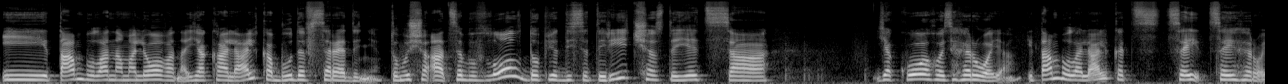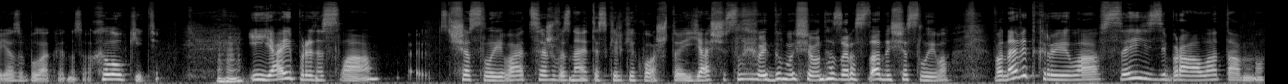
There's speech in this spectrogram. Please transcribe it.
І там була намальована, яка лялька буде всередині. Тому що, а, це був лол до 50-річчя, здається, якогось героя. І там була лялька, цей, цей герой, я забула, як він називав, Hello Kitty. І я її принесла е, щаслива. Це ж ви знаєте, скільки коштує. Я щаслива і думаю, що вона зараз стане щаслива. Вона відкрила, все її зібрала, там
